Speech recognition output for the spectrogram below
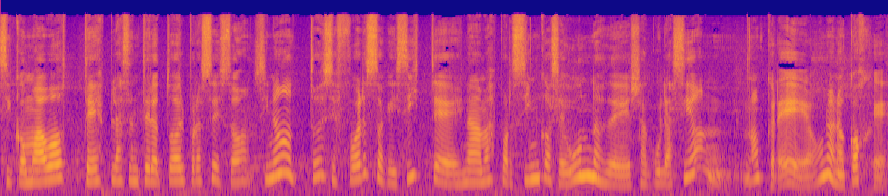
Si como a vos te es placentero todo el proceso, si no, todo ese esfuerzo que hiciste es nada más por cinco segundos de eyaculación, no creo. Uno no coge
